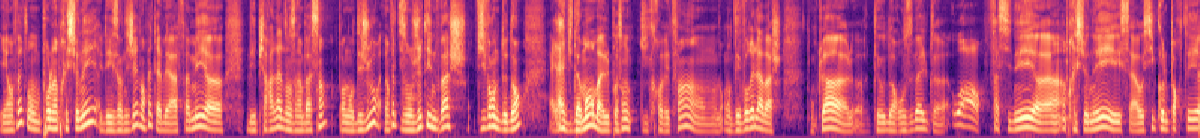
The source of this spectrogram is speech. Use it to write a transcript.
Et en fait, on, pour l'impressionner, les indigènes en fait avaient affamé des piranhas dans un bassin pendant des jours. Et en fait, ils ont jeté une vache vivante dedans. Et là, évidemment, bah, les poissons qui crevaient de faim ont, dévoré la vache. Donc là, Theodore Roosevelt, wow, fasciné, impressionné, et ça a aussi colporté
